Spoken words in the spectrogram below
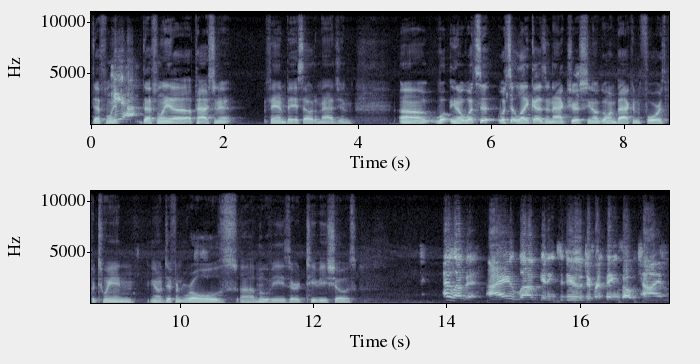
definitely yeah. definitely a, a, passionate fan base, I would imagine. Uh, what you know, what's it what's it like as an actress? You know, going back and forth between you know different roles, uh, movies or TV shows. I love it. I love getting to do different things all the time.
